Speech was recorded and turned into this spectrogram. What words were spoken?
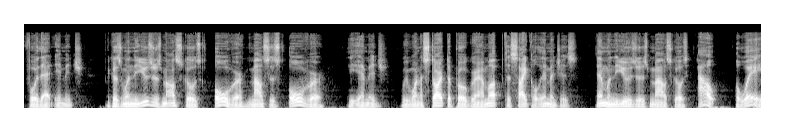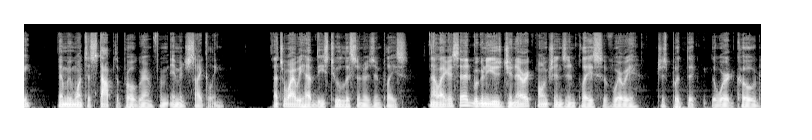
for that image. Because when the user's mouse goes over, mouses over the image, we want to start the program up to cycle images. Then when the user's mouse goes out, away, then we want to stop the program from image cycling. That's why we have these two listeners in place. Now, like I said, we're going to use generic functions in place of where we just put the, the word code.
